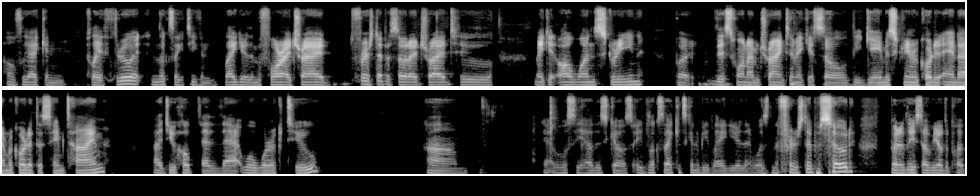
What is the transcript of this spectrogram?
Hopefully, I can play through it. It looks like it's even laggier than before. I tried, first episode, I tried to make it all one screen but this one I'm trying to make it so the game is screen recorded and I'm recorded at the same time. I do hope that that will work too. Um, yeah, we'll see how this goes. It looks like it's going to be laggier than it was in the first episode, but at least I'll be able to put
